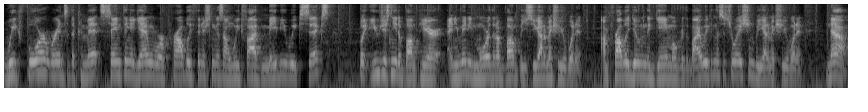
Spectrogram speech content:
Week four we're into the commit. Same thing again. We're probably finishing this on week five, maybe week six. But you just need a bump here, and you may need more than a bump, but you, so you got to make sure you win it. I'm probably doing the game over the bye week in the situation, but you got to make sure you win it. Now,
